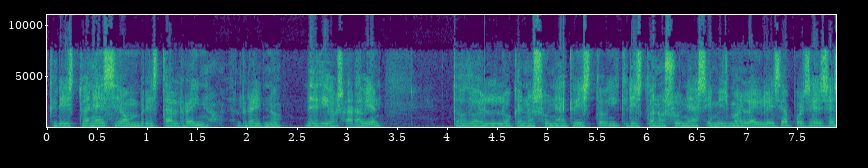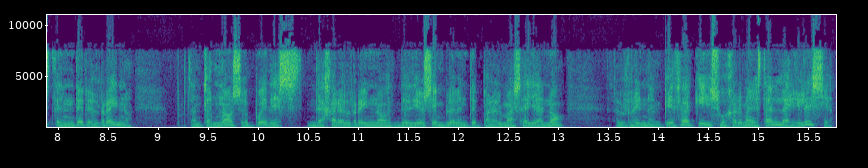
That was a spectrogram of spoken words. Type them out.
Cristo, en ese hombre está el reino, el reino de Dios. Ahora bien, todo lo que nos une a Cristo y Cristo nos une a sí mismo en la Iglesia, pues es extender el reino. Por tanto, no se puede dejar el reino de Dios simplemente para el más allá, no. El reino empieza aquí y su germen está en la Iglesia.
